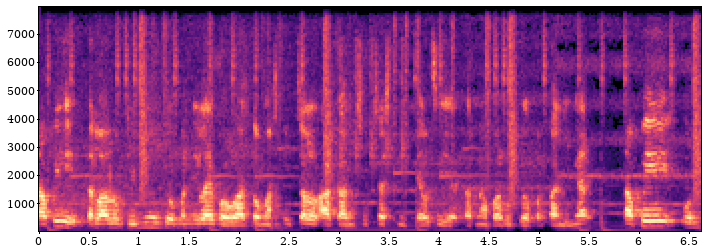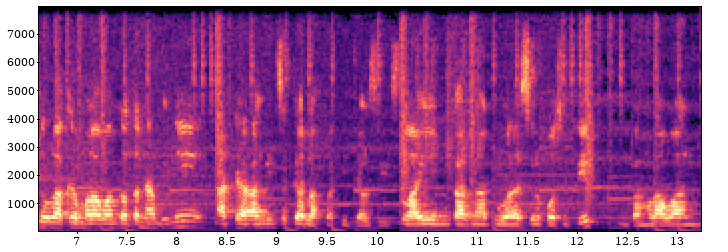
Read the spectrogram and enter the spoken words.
tapi terlalu dini untuk menilai bahwa Thomas Tuchel akan sukses di Chelsea ya karena baru dua pertandingan. Tapi untuk laga melawan Tottenham ini ada angin segar lah bagi Chelsea. Selain karena dua hasil positif, tentang lawan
